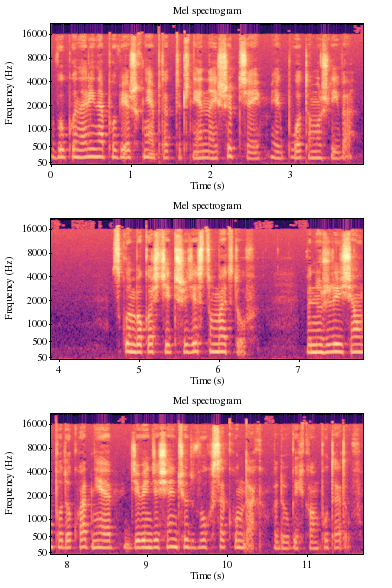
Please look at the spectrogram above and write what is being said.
wypłynęli na powierzchnię praktycznie najszybciej, jak było to możliwe. Z głębokości 30 metrów wynurzyli się po dokładnie 92 sekundach według ich komputerów.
